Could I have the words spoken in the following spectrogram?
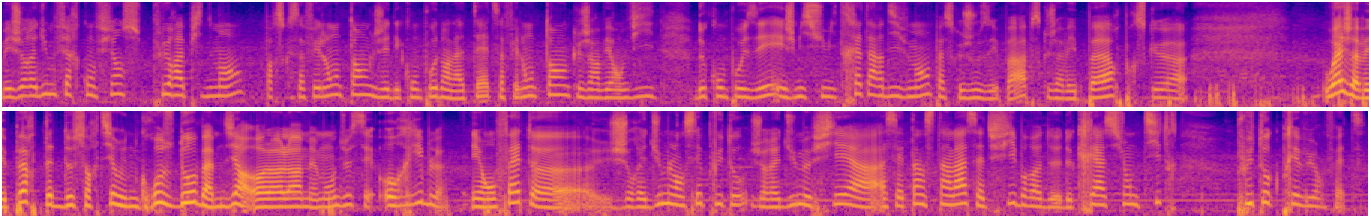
Mais j'aurais dû me faire confiance plus rapidement parce que ça fait longtemps que j'ai des compos dans la tête, ça fait longtemps que j'avais envie de composer et je m'y suis mis très tardivement parce que j'osais pas, parce que j'avais peur, parce que euh, ouais j'avais peur peut-être de sortir une grosse daube à me dire oh là là mais mon dieu c'est horrible. Et en fait euh, j'aurais dû me lancer plus tôt, j'aurais dû me fier à, cet instinct-là, cette fibre de, création de titres plus tôt que prévu en fait.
